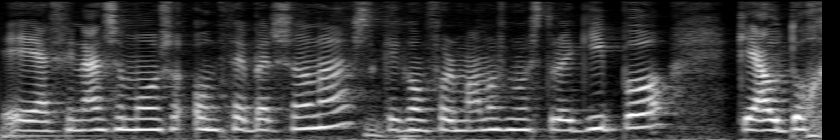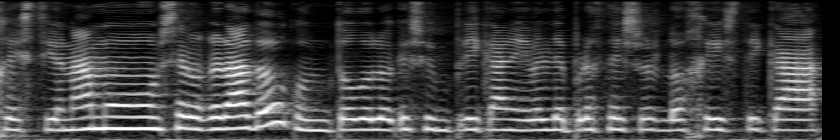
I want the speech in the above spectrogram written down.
al final somos 11 personas que conformamos nuestro equipo que autogestionamos el grado con todo lo que eso implica a nivel de procesos, logística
